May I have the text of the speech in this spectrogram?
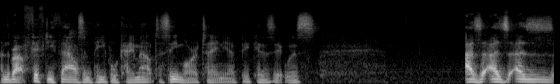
And about fifty thousand people came out to see Mauretania because it was as as as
